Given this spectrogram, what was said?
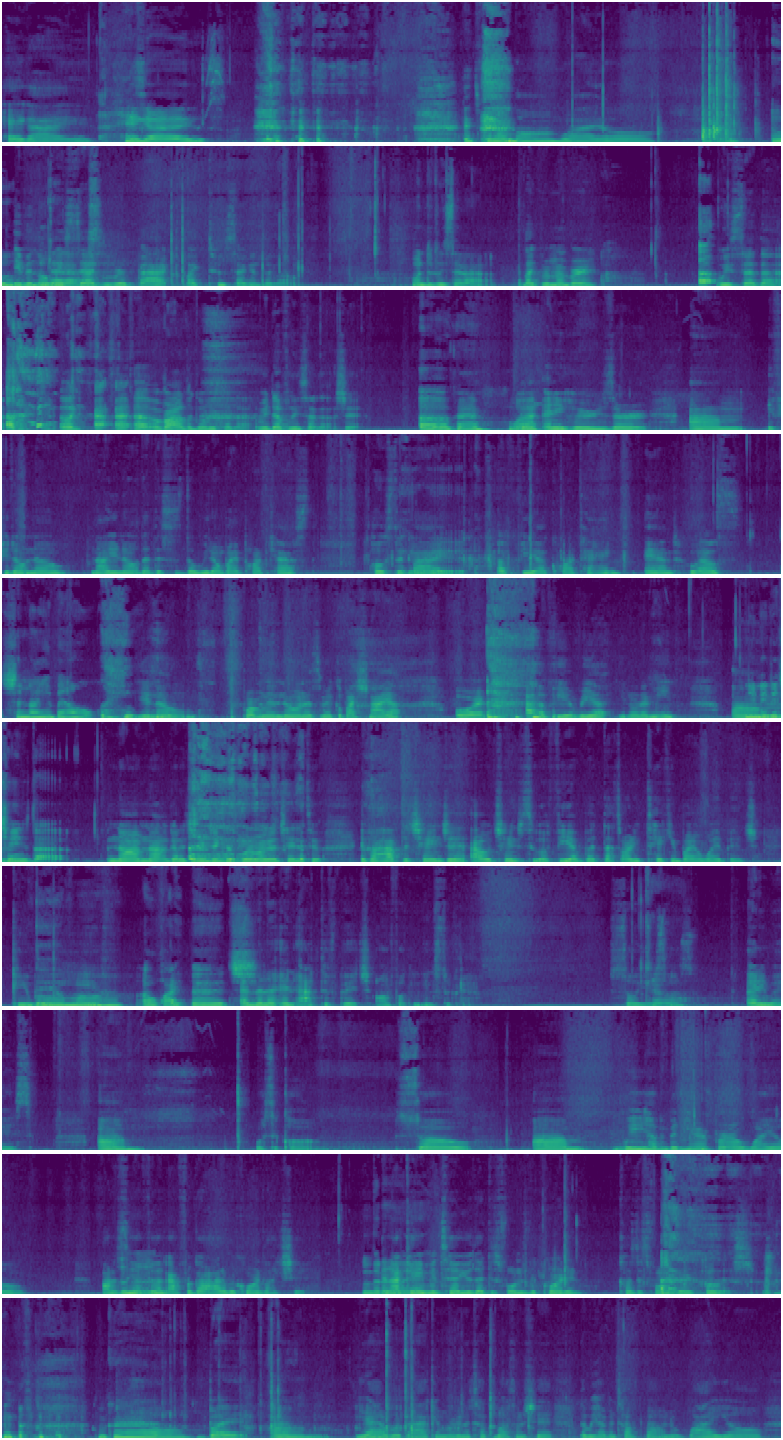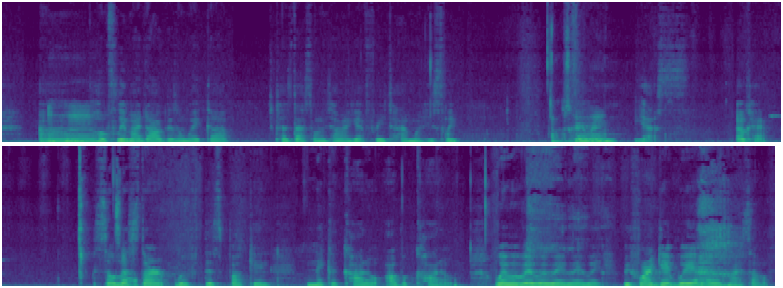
Hey guys. Hey guys. It's been a long while. Ooh, Even though we deadass. said we were back like two seconds ago. when did we say that? Like, remember? Uh. we said that. like, a, a, a while ago, we said that. We definitely said that shit. Oh, okay. Well, But anywho, sir, um, if you don't know, now you know that this is the We Don't Bite podcast, hosted Period. by Afia Kwartang and who else? Shania Bell. You know, formerly known as Makeup by Shania or Afia Ria. You know what I mean? Um, you need to change that. No, I'm not gonna change it because what am I gonna change it to? If I have to change it, I would change it to Afia, but that's already taken by a white bitch. Can you believe? Damn, Ma. A white bitch. and then an inactive bitch on fucking Instagram. So useless. Anyways, um, what's it called? So, um, we haven't been here for a while. Honestly, I feel like I forgot how to record like shit, Literally. and I can't even tell you that this phone is recording because this phone is very foolish. Girl. But um, yeah, we're back and we're gonna talk about some shit that we haven't talked about in a while. Um, Mm-hmm. Hopefully, my dog doesn't wake up because that's the only time I get free time when he sleeps. I'm screaming. Yes. Okay. So let's up? start with this fucking Nikocado avocado. Wait, wait, wait, wait, wait, wait, wait. Before I get way ahead of myself,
